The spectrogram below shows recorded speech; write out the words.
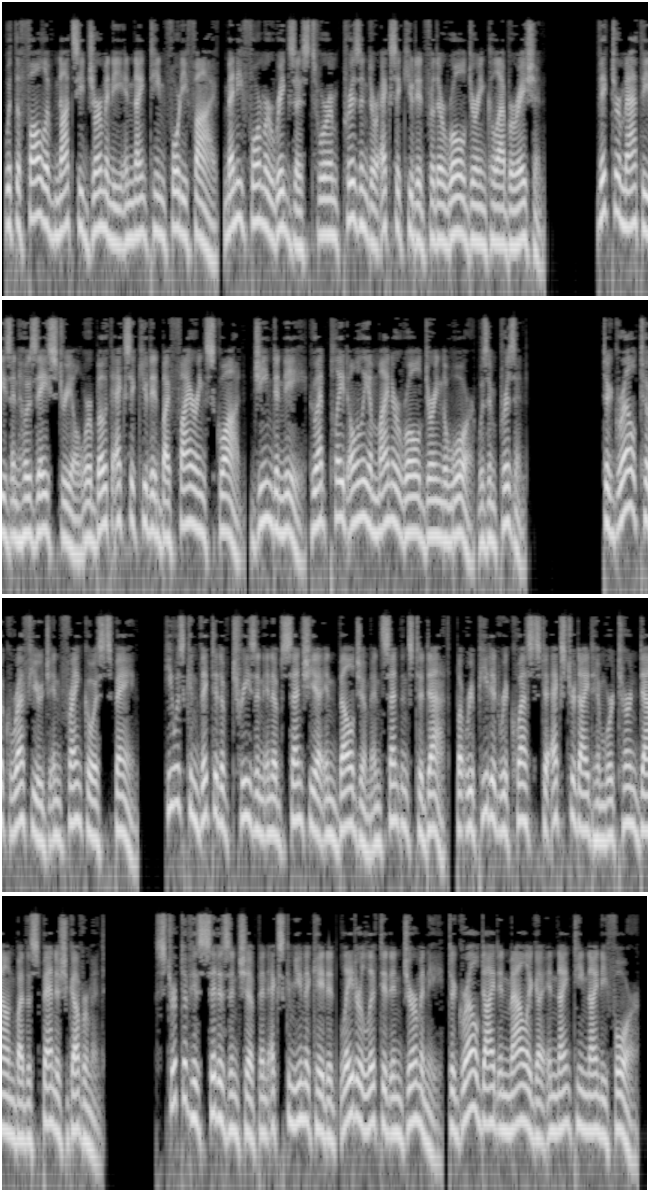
With the fall of Nazi Germany in 1945, many former Rexists were imprisoned or executed for their role during collaboration. Victor Matthys and José Streel were both executed by firing squad. Jean Denis, who had played only a minor role during the war, was imprisoned. Degrelle took refuge in Francoist Spain. He was convicted of treason in absentia in Belgium and sentenced to death, but repeated requests to extradite him were turned down by the Spanish government. Stripped of his citizenship and excommunicated later lifted in Germany, Degrelle died in Malaga in 1994.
